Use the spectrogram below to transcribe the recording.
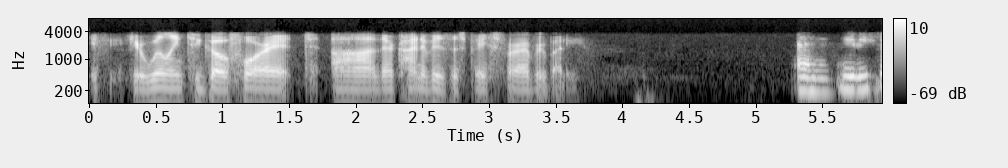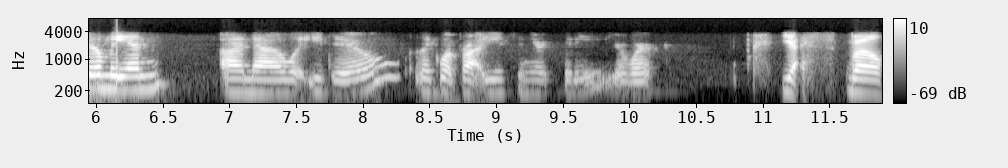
if, if you're willing to go for it, uh, there kind of is a space for everybody. And maybe fill me in on uh, what you do, like what brought you to New York City, your work. Yes. Well,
